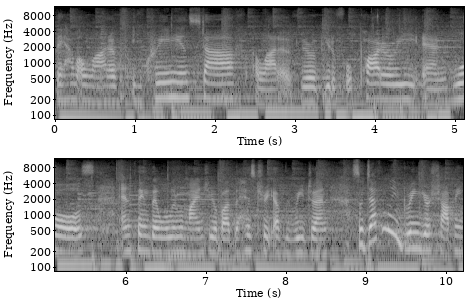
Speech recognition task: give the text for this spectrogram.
They have a lot of Ukrainian stuff, a lot of very beautiful pottery and walls, and things that will remind you about the history of the region. So definitely bring your shopping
